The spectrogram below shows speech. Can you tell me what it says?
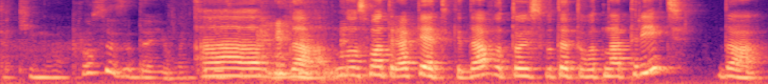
Такие мы вопросы задаем, интересно. А, да, но смотри, опять-таки, да, вот, то есть вот это вот на треть, да,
